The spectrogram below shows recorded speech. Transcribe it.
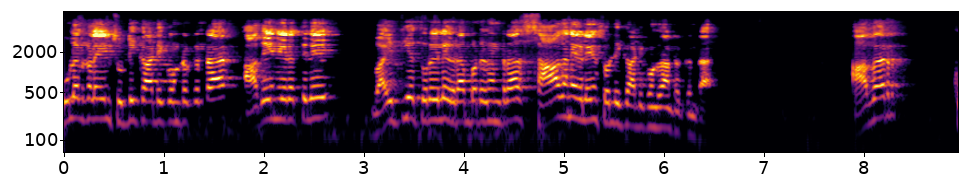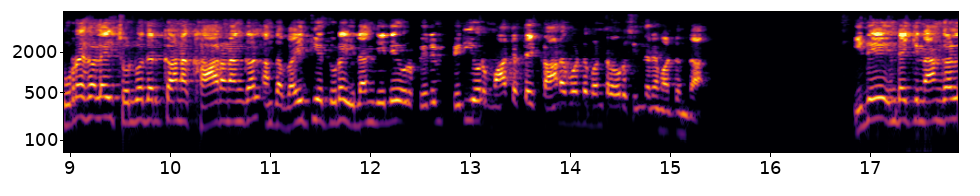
ஊழல்களையும் சுட்டிக்காட்டிக் கொண்டிருக்கின்றார். அதே நேரத்திலே வைத்தியத்துறையிலே இடம்பெறுகின்ற சாதனைகளையும் சொல்லி காட்டிக் கொண்டுதான் இருக்கின்றார். அவர் குறைகளை சொல்வதற்கான காரணங்கள் அந்த வைத்தியத்துறை இலங்கையிலே ஒரு பெரும் பெரிய ஒரு மாற்றத்தை காண வேண்டும் என்ற ஒரு சிந்தனை மட்டும்தான். இதே இன்றைக்கு நாங்கள்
